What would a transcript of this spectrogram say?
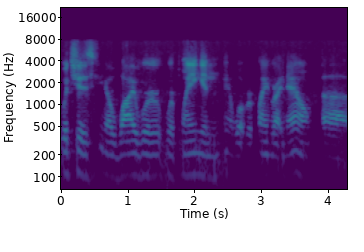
which is, you know, why we're we're playing in, in what we're playing right now uh,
